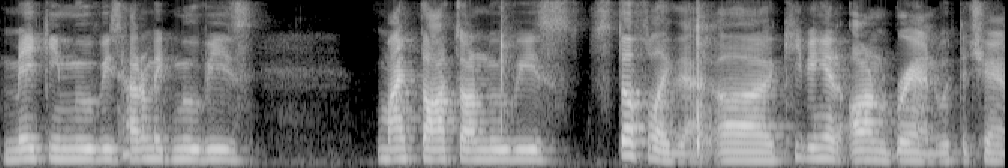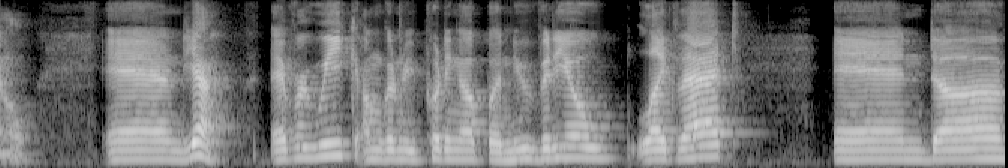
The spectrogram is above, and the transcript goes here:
making movies, how to make movies, my thoughts on movies, stuff like that. Uh, keeping it on brand with the channel. And yeah, every week I'm going to be putting up a new video like that. And uh,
